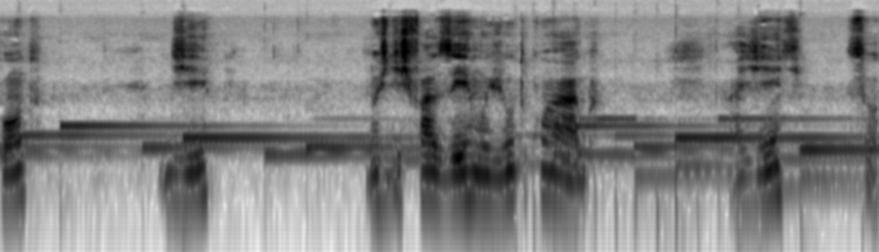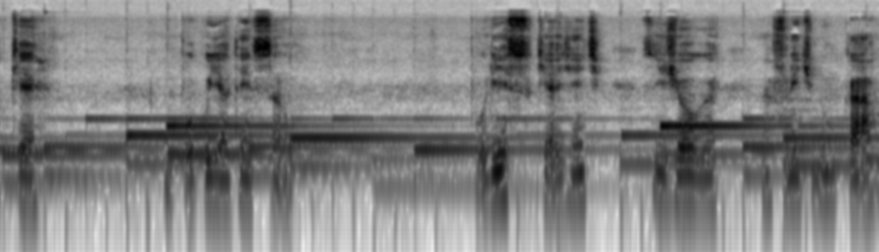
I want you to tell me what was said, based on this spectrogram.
ponto de nos desfazermos junto com a água. A gente só quer um pouco de atenção. Por isso que a gente se joga na frente de um carro,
